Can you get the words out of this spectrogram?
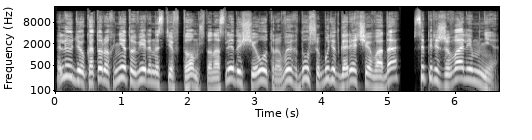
люди, у которых нет уверенности в том, что на следующее утро в их душе будет горячая вода, сопереживали мне.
